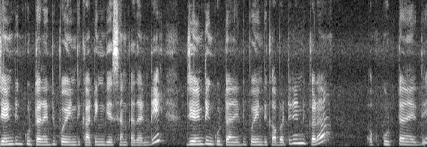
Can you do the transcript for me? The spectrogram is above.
జెయింటింగ్ కుట్టు అనేది పోయింది కటింగ్ చేశాను కదండి. జెయింటింగ్ కుట్టు అనేది పోయింది కాబట్టి నేను ఇక్కడ ఒక కుట్టు అనేది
